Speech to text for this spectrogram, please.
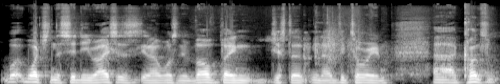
watching the Sydney races. You know, I wasn't involved, being just a you know Victorian, uh, con-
